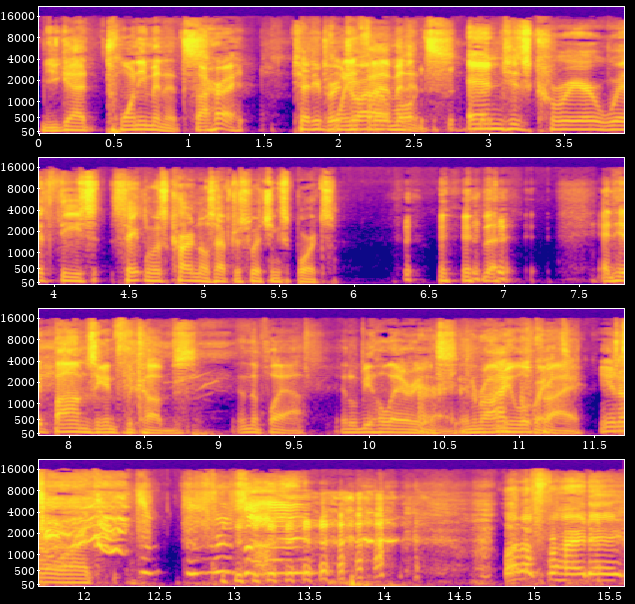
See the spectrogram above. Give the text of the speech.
you got 20 minutes. All right. Teddy 25 Bridgewater will minutes. end his career with the St. Louis Cardinals after switching sports. and hit bombs against the Cubs in the playoff. It'll be hilarious. And Rami will quit. cry. You know what? on a Friday.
